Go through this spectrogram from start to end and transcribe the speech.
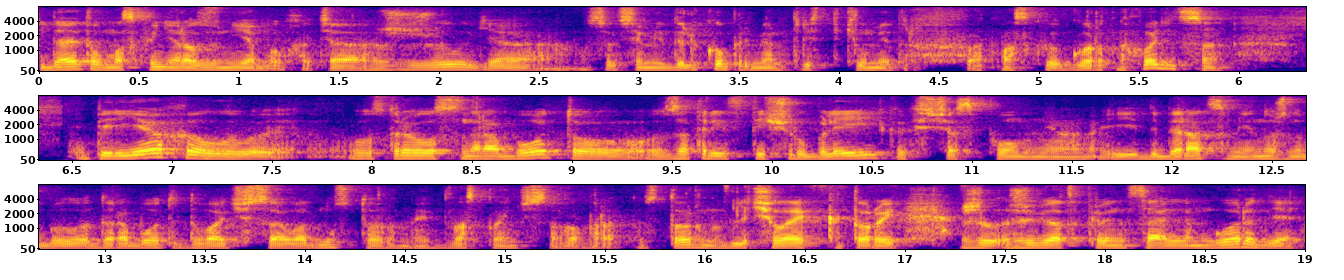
До этого в Москве ни разу не был, хотя жил я совсем недалеко, примерно 300 километров от Москвы город находится. Переехал, устроился на работу за 30 тысяч рублей, как сейчас помню, и добираться мне нужно было до работы 2 часа в одну сторону и 2,5 часа в обратную сторону. Для человека, который живет в провинциальном городе,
